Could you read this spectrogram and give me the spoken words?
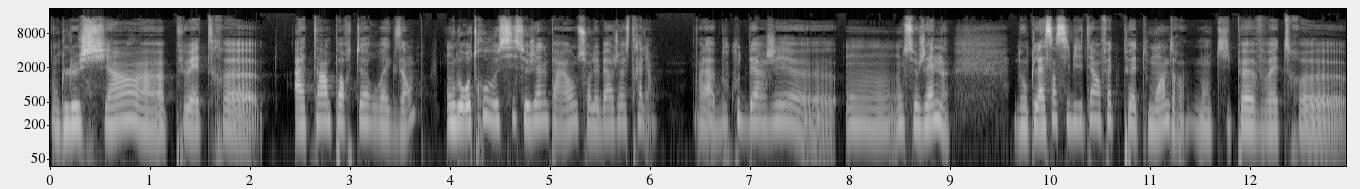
Donc le chien euh, peut être euh, atteint, porteur ou exemple. On le retrouve aussi ce gène par exemple sur les bergers australiens. Voilà, beaucoup de bergers euh, ont, ce gène. Donc la sensibilité en fait peut être moindre, donc ils peuvent être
